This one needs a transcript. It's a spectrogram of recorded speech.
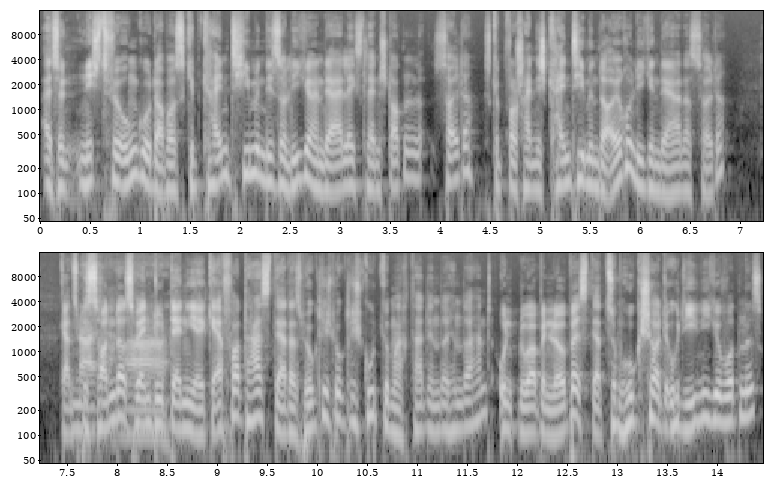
Also nichts für ungut, aber es gibt kein Team in dieser Liga, in der Alex Len starten sollte. Es gibt wahrscheinlich kein Team in der Euroleague, in der er das sollte. Ganz Na, besonders, wenn du Daniel Gafford hast, der das wirklich, wirklich gut gemacht hat in der Hinterhand. Und Robin Lopez, der zum Hookshot Houdini geworden ist.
